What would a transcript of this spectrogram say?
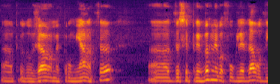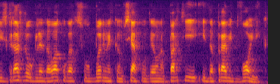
а, Продължаваме промяната а, да се превърне в огледало, да изгражда огледала, когато се обърне към всяка отделна партия и да прави двойник.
